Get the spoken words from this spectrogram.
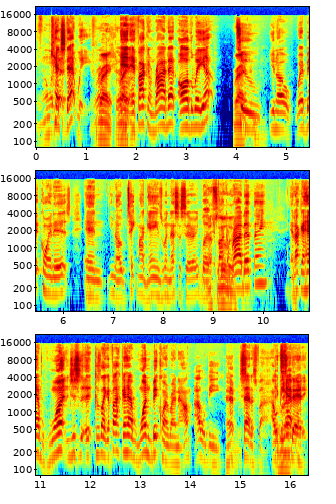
catch that wave. right, right. And if I can ride that all the way up Right. to you know where Bitcoin is, and you know take my gains when necessary, but if I can ride that thing, and I can have one, just uh, because like if I can have one Bitcoin right now, I'm, I will be Happy. satisfied. I would be happy.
